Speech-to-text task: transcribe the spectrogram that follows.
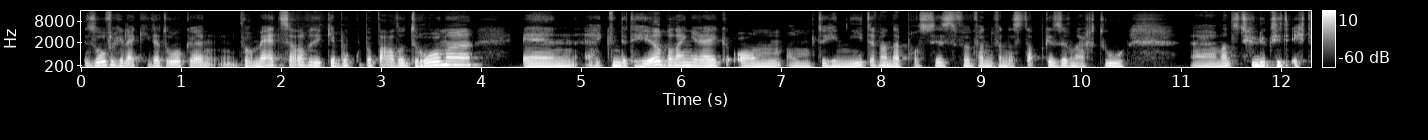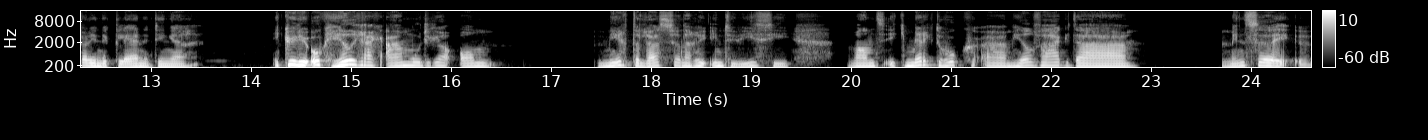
Zo vergelijk ik dat ook. En voor mij hetzelfde. Ik heb ook bepaalde dromen en eh, ik vind het heel belangrijk om, om te genieten van dat proces, van, van, van de stapjes er naartoe. Want het geluk zit echt wel in de kleine dingen. Ik wil je ook heel graag aanmoedigen om meer te luisteren naar je intuïtie. Want ik merk toch ook um, heel vaak dat mensen eh,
